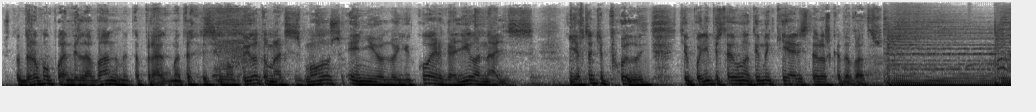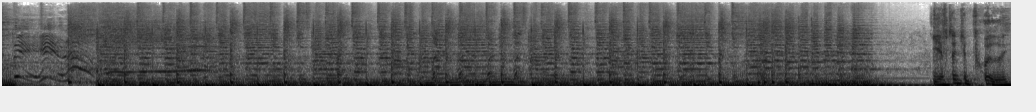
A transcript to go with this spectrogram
στον τρόπο που αντιλαμβάνομαι τα πράγματα χρησιμοποιώ το μαρξισμό ως ενιολογικό εργαλείο ανάλυσης. Γι' αυτό και πολλοί, και πολλοί πιστεύουν ότι είμαι και αριστερός κατά βάθος. Γι' αυτό και πολλοί,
